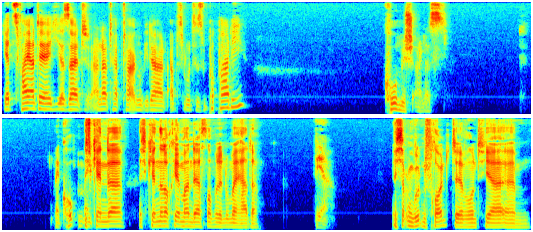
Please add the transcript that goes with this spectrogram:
Jetzt feiert er hier seit anderthalb Tagen wieder absolute Superparty. Komisch alles. Ich kenne da, ich kenne da noch jemanden, der ist noch mal eine Nummer härter. Wer? Ich habe einen guten Freund, der wohnt hier ähm,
